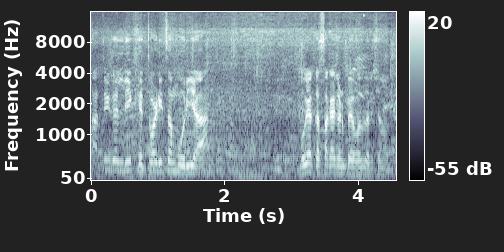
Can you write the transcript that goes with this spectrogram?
सातवी गल्ली खेतवाडीचा मोरिया. बघूया कसा काय गणपती दर्शन होतं.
